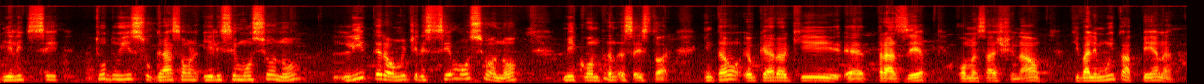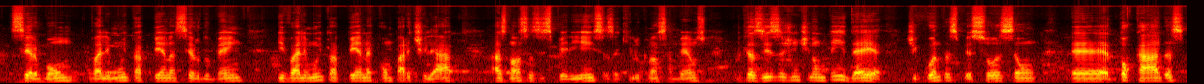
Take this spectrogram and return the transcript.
e ele disse tudo isso graças a e ele se emocionou, literalmente ele se emocionou me contando essa história. Então eu quero aqui é, trazer como mensagem final que vale muito a pena ser bom, vale muito a pena ser do bem e vale muito a pena compartilhar as nossas experiências, aquilo que nós sabemos, porque às vezes a gente não tem ideia de quantas pessoas são é, tocadas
